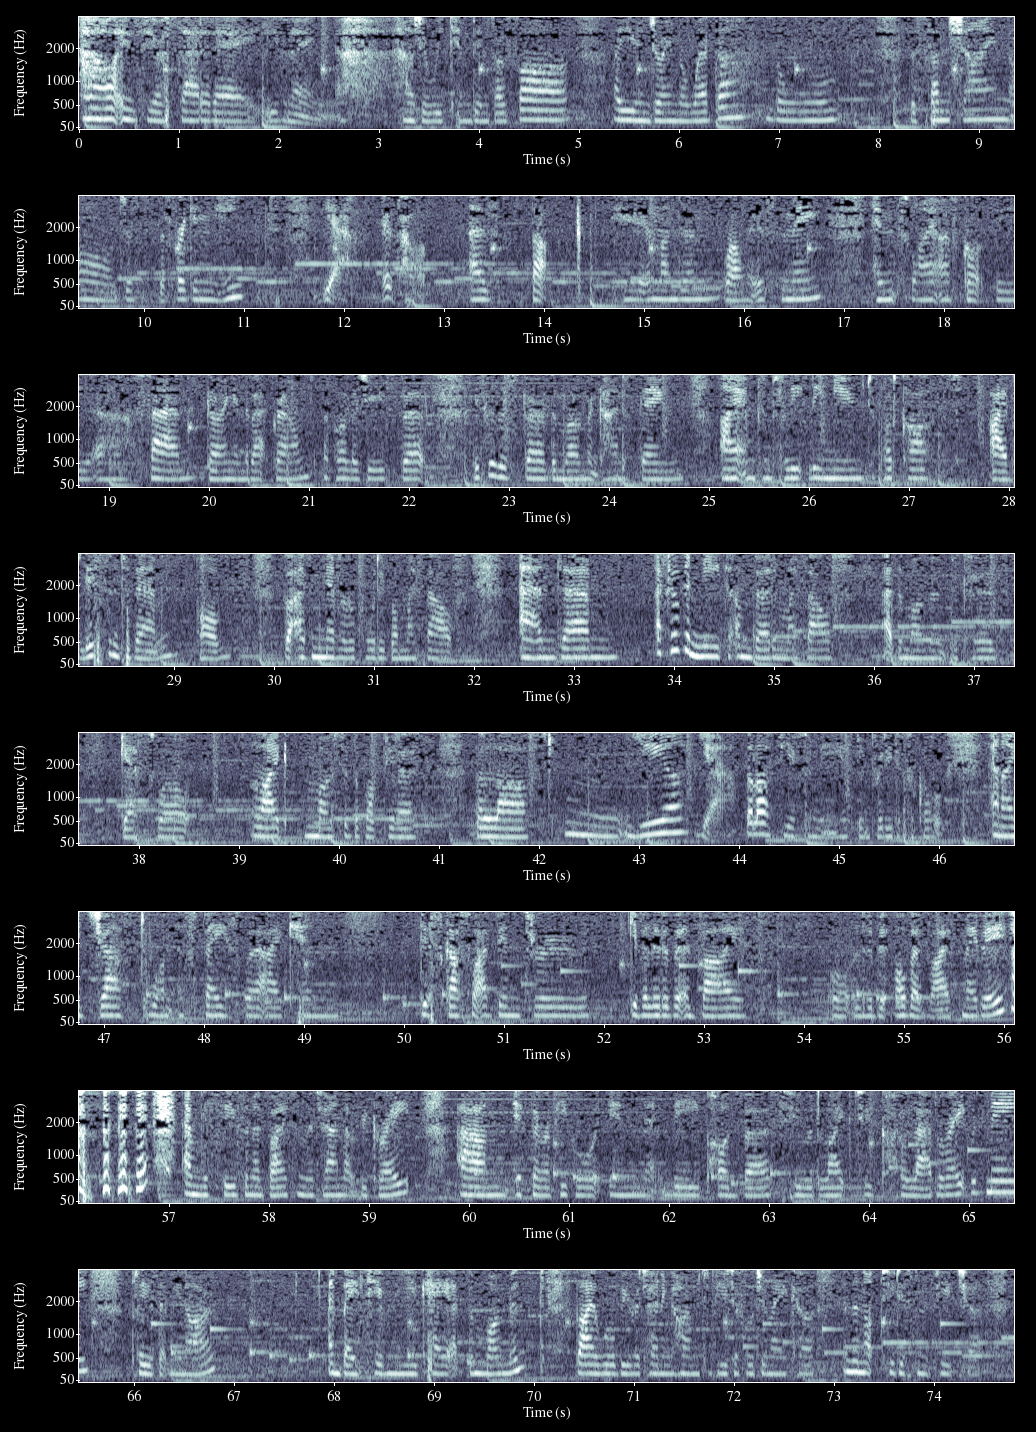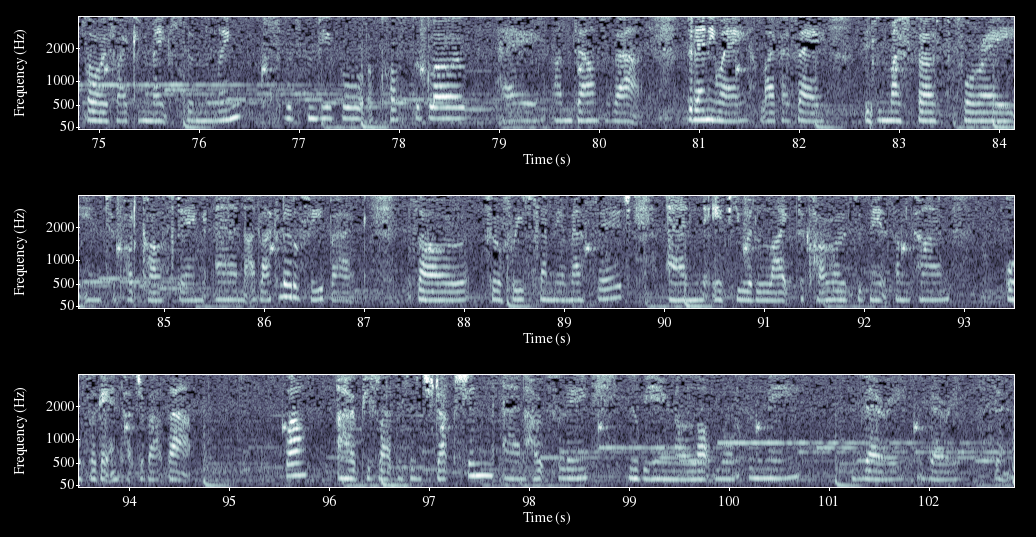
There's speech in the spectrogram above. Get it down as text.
How is your Saturday evening? How's your weekend been so far? Are you enjoying the weather, the warmth, the sunshine, or just the frigging heat? Yeah, it's hot as fuck here in London. Well, it is for me, hence why I've got the uh, fan going in the background. Apologies, but this was a spur of the moment kind of thing. I am completely new to podcasts. I've listened to them, obs, but I've never recorded one myself. And um, I feel the need to unburden myself at the moment because, guess what? Like most of the populace, the last mm, year, yeah, the last year for me has been pretty difficult. And I just want a space where I can discuss what I've been through, give a little bit of advice, or a little bit of advice maybe and receive some advice in return that would be great um, if there are people in the podverse who would like to collaborate with me please let me know I'm based here in the UK at the moment, but I will be returning home to beautiful Jamaica in the not too distant future. So if I can make some links with some people across the globe, hey, I'm down for that. But anyway, like I say, this is my first foray into podcasting and I'd like a little feedback. So feel free to send me a message and if you would like to co-host with me at some time, also get in touch about that. Well, I hope you've liked this introduction and hopefully you'll be hearing a lot more from me very, very soon.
